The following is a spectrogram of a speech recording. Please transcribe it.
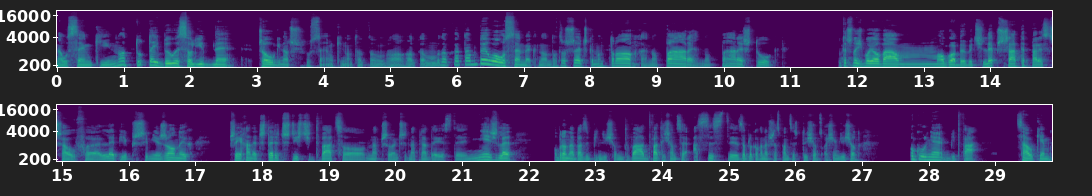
na ósemki. No tutaj były solidne czołgi, znaczy ósemki, no to, to, no, to, to tam było ósemek, no, no troszeczkę, no trochę, no parę, no parę sztuk. Skuteczność bojowa mogłaby być lepsza, te parę strzałów e, lepiej przymierzonych. Przejechane 4,32, co na przełęczy naprawdę jest e, nieźle. Obrona bazy 52, 2000 asysty, zablokowane przez pancerz 1080. Ogólnie bitwa całkiem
